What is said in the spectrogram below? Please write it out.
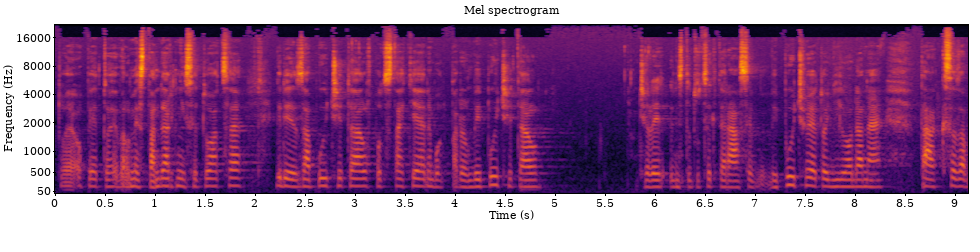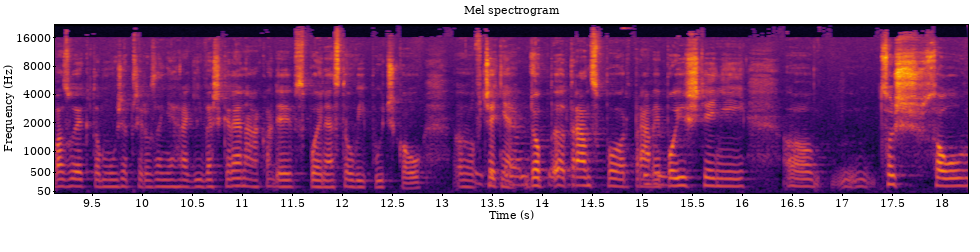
to je opět, to je velmi standardní situace, kdy zapůjčitel v podstatě, nebo pardon, vypůjčitel čili instituce, která si vypůjčuje to dílo dané, tak se zavazuje k tomu, že přirozeně hradí veškeré náklady spojené s tou výpůjčkou, eh, včetně transport, do, eh, transport právě mm. pojištění, eh, což jsou,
